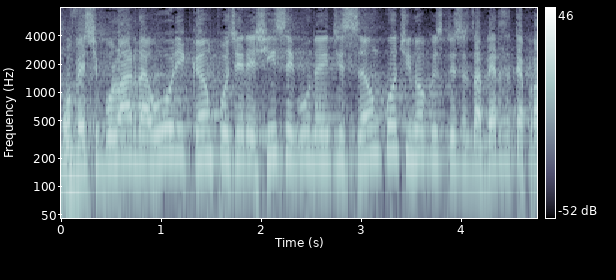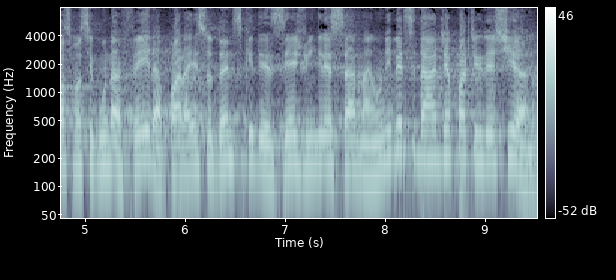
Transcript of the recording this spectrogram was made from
O vestibular da URI Campus de Erechim, segunda edição, continua com inscrições abertas até a próxima segunda-feira para estudantes que desejam ingressar na universidade a partir deste ano.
